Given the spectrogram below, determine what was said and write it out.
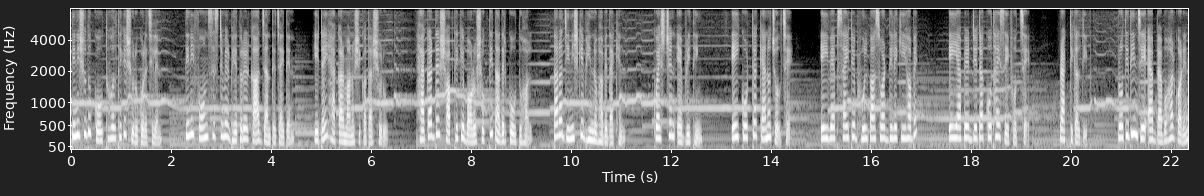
তিনি শুধু কৌতূহল থেকে শুরু করেছিলেন। তিনি ফোন সিস্টেমের ভেতরের কাজ জানতে চাইতেন। এটাই হ্যাকার মানসিকতার শুরু। হ্যাকারদের সবথেকে বড় শক্তি তাদের কৌতূহল। তারা জিনিসকে ভিন্নভাবে দেখেন। Question everything. এই কোডটা কেন চলছে? এই ওয়েবসাইটে ভুল পাসওয়ার্ড দিলে কি হবে? এই অ্যাপের ডেটা কোথায় সেভ হচ্ছে? প্র্যাকটিক্যাল টিপ প্রতিদিন যে অ্যাপ ব্যবহার করেন,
